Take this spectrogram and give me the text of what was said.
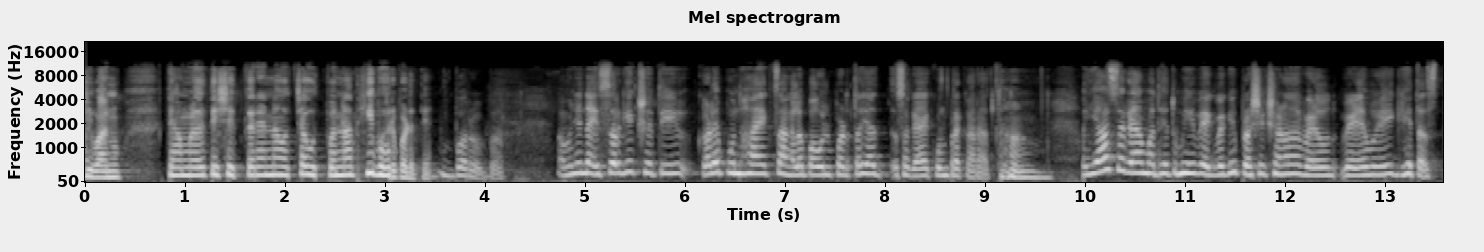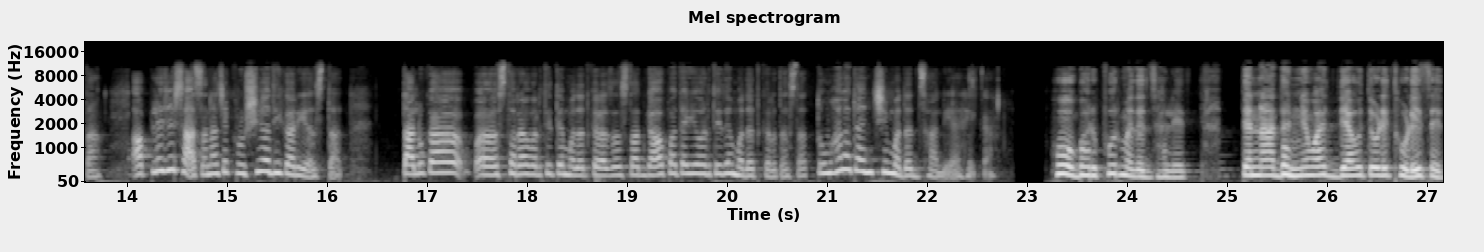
जीवाणू. त्यामुळे ते शेतकऱ्यांना उत्पन्नात ही भर पडते. बरोबर. म्हणजे नैसर्गिक शेतीकडे पुन्हा एक चांगलं पाऊल पडतं या सगळ्या एकूण प्रकारात. या सगळ्यामध्ये तुम्ही वेगवेगळी प्रशिक्षणं वेळो- वेळोवेळी घेत असता. आपले जे शासनाचे कृषी अधिकारी असतात तालुका स्तरावरती ते मदत करत असतात गाव पातळीवरती ते मदत करत असतात. तुम्हाला त्यांची मदत झाली आहे का? हो भरपूर मदत झालेत त्यांना धन्यवाद द्यावं तेवढे थोडेच आहेत.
